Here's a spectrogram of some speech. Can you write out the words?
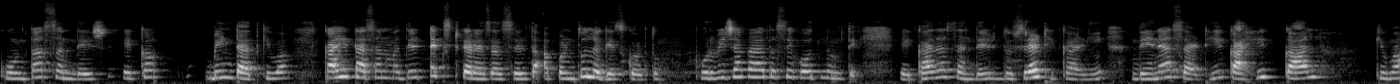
कोणता संदेश एका मिनटात किंवा काही तासांमध्ये टेक्स्ट करायचा असेल तर आपण तो लगेच करतो. पूर्वीच्या काळात असे होत नव्हते. एखादा संदेश दुसऱ्या ठिकाणी देण्यासाठी काही काल किंवा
